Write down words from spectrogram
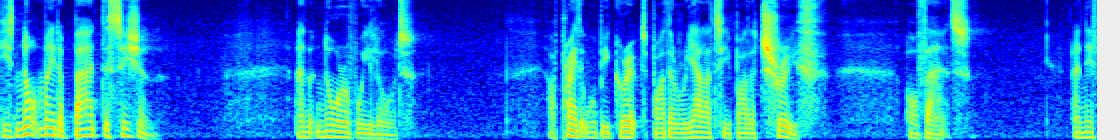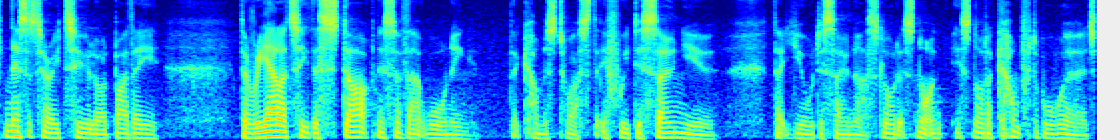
he's not made a bad decision. And nor have we, Lord. I pray that we'll be gripped by the reality, by the truth of that. And if necessary, too, Lord, by the, the reality, the starkness of that warning that comes to us that if we disown you, that you'll disown us. Lord, it's not, it's not a comfortable word.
